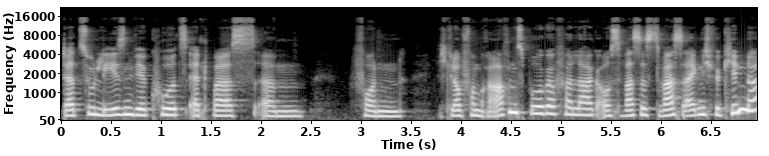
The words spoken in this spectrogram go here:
Dazu lesen wir kurz etwas ähm, von ich glaube, vom Ravensburger Verlag aus Was ist was eigentlich für Kinder,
